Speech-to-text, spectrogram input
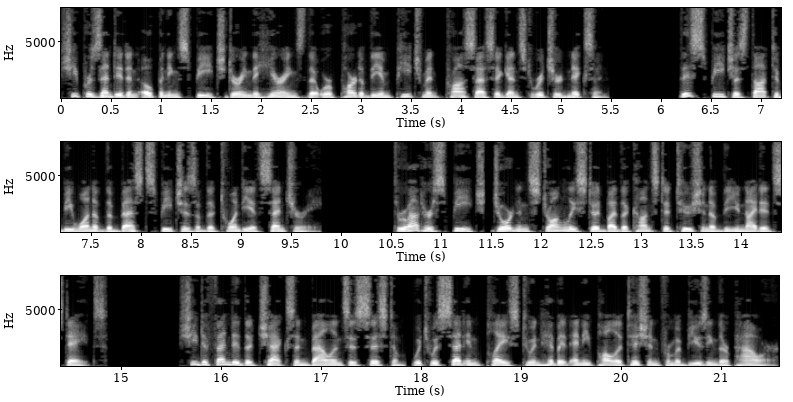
She presented an opening speech during the hearings that were part of the impeachment process against Richard Nixon. This speech is thought to be one of the best speeches of the 20th century. Throughout her speech, Jordan strongly stood by the Constitution of the United States. She defended the checks and balances system, which was set in place to inhibit any politician from abusing their power.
